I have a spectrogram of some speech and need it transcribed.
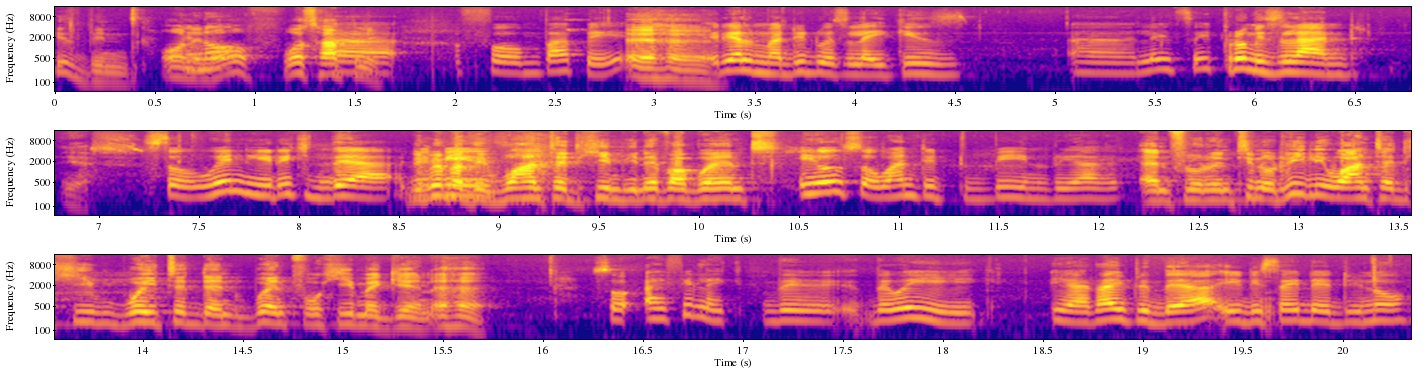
he's been on You and know, off, what's happening? Uh, for Mbappe, Uh-huh. Real Madrid was like his, uh, let's say, promised land. Yes. So when he reached there, Remember, they wanted him, he never went. he also wanted to be in Real. And Florentino really wanted him, waited and went for him again. Uh-huh. So I feel like the the way he, he arrived there, he decided, you know,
